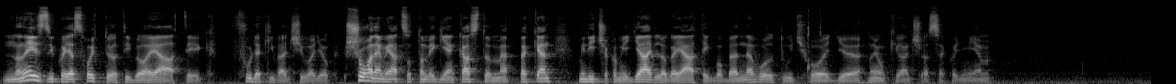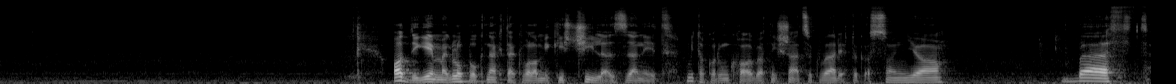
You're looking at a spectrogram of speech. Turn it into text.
Na nézzük, hogy ez hogy tölti be a játék. Fú, de kíváncsi vagyok. Soha nem játszottam még ilyen custom mappeken, mindig csak ami gyárilag a játékban benne volt, úgyhogy nagyon kíváncsi leszek, hogy milyen. Addig én meg lopok nektek valami kis chilles zenét. Mit akarunk hallgatni, srácok? Várjatok, azt mondja... Best...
